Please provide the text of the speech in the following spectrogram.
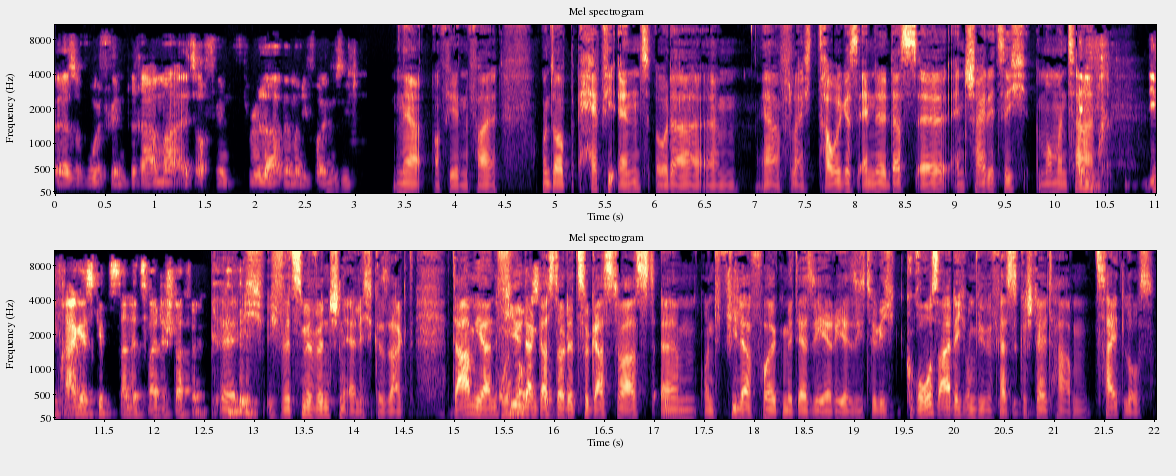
äh, sowohl für ein Drama als auch für einen Thriller, wenn man die Folgen sieht. Ja, auf jeden Fall. Und ob Happy End oder ähm, ja, vielleicht trauriges Ende, das äh, entscheidet sich momentan. Die Frage ist, gibt es dann eine zweite Staffel? Äh, ich ich würde es mir wünschen, ehrlich gesagt. Damian, vielen Dank, dass so. du heute zu Gast warst ähm, und viel Erfolg mit der Serie. Sie ist wirklich großartig und wie wir festgestellt haben, zeitlos.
